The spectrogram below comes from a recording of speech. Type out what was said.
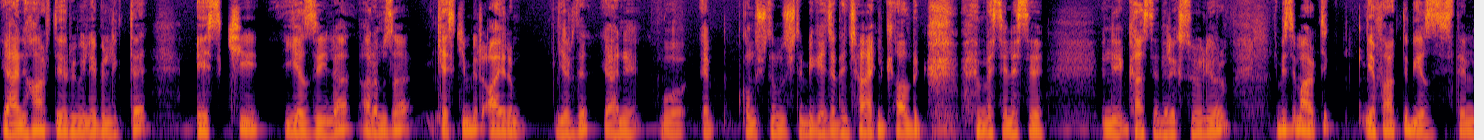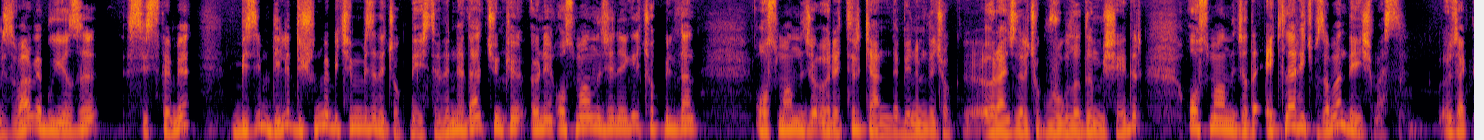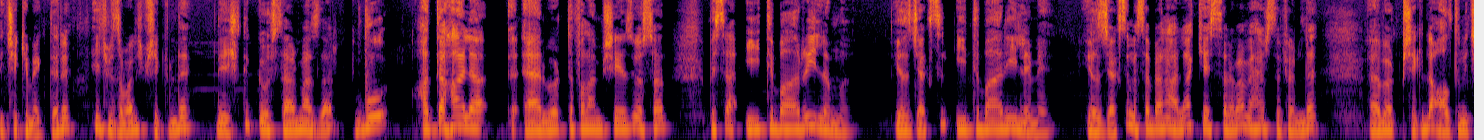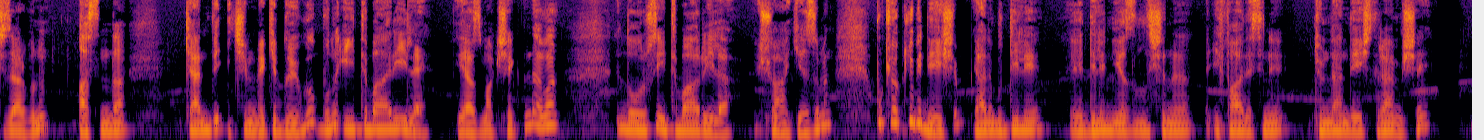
Yani harf devrimiyle birlikte eski yazıyla aramıza keskin bir ayrım girdi. Yani bu hep konuştuğumuz işte bir gecede cahil kaldık meselesini kastederek söylüyorum. Bizim artık farklı bir yazı sistemimiz var ve bu yazı sistemi bizim dili düşünme biçimimizi de çok değiştirdi. Neden? Çünkü örneğin Osmanlıca ile ilgili çok bilinen Osmanlıca öğretirken de benim de çok öğrencilere çok vurguladığım bir şeydir. Osmanlıca'da ekler hiçbir zaman değişmez. Özellikle çekim ekleri hiçbir zaman hiçbir şekilde değişiklik göstermezler. Bu hatta hala eğer Word'de falan bir şey yazıyorsan mesela itibarıyla mı yazacaksın, itibariyle mi yazacaksın? Mesela ben hala kestiremem ve her seferinde Word bir şekilde altını çizer bunun. Aslında kendi içimdeki duygu bunu itibariyle yazmak şeklinde ama doğrusu itibarıyla şu anki yazımın. Bu köklü bir değişim. Yani bu dili, e, dilin yazılışını, ifadesini tümden değiştiren bir şey.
